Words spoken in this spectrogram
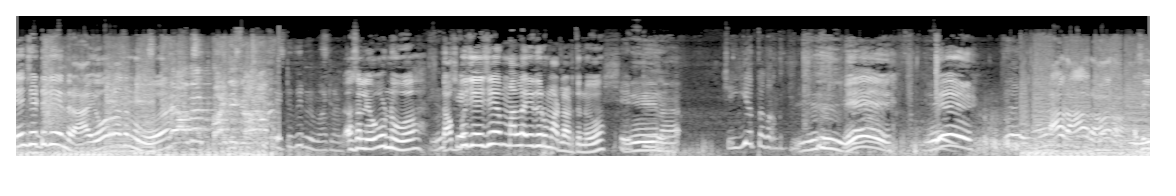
ఏ చెట్టు ఏంద్రా ఎవరు అసలు నువ్వు? షర్ట్ తిను మాట్లాడు. అసలు ఎవరు నువ్వు? తప్పు చేసి మళ్ళీ ఎదురు మాట్లాడుతున్నావు? అసలు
